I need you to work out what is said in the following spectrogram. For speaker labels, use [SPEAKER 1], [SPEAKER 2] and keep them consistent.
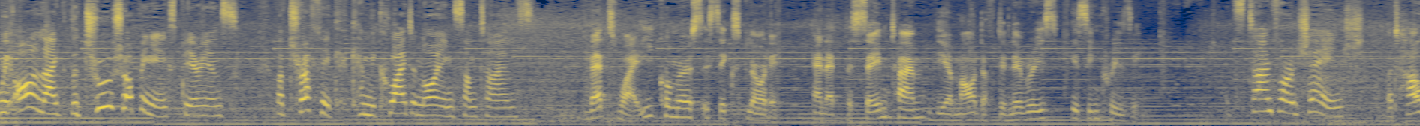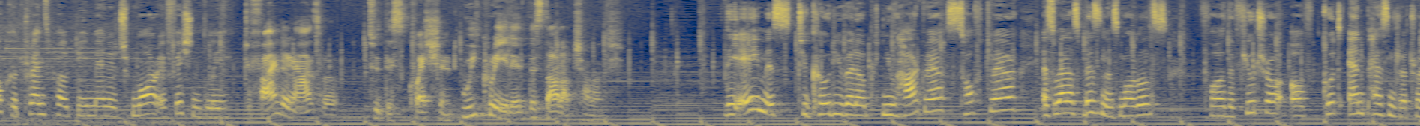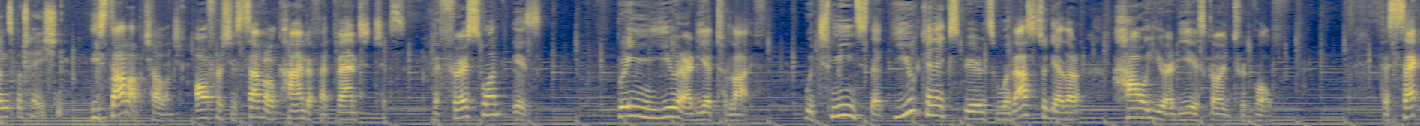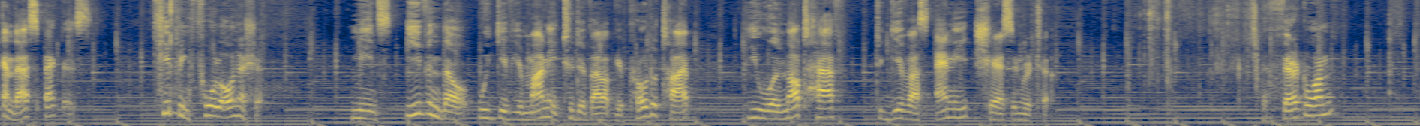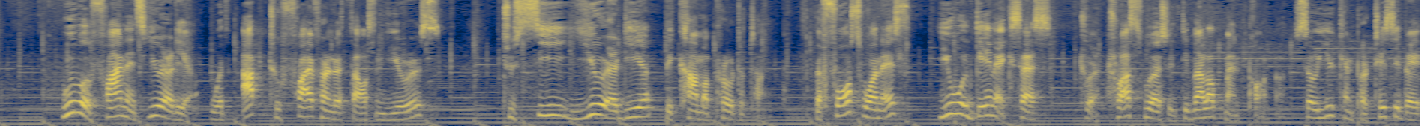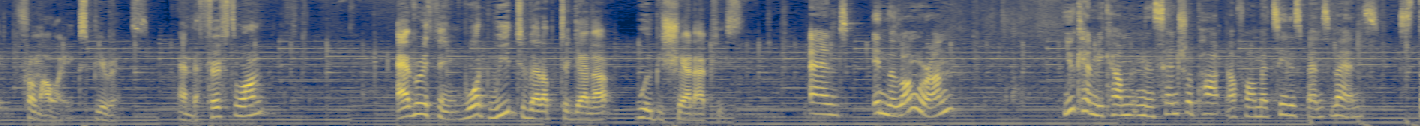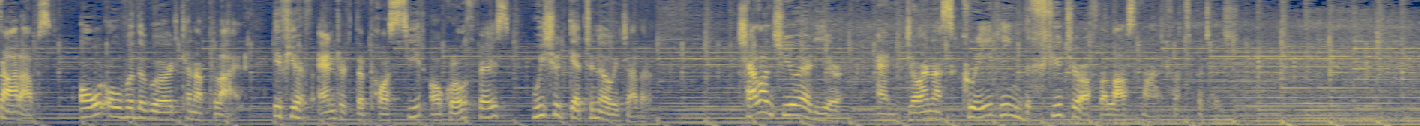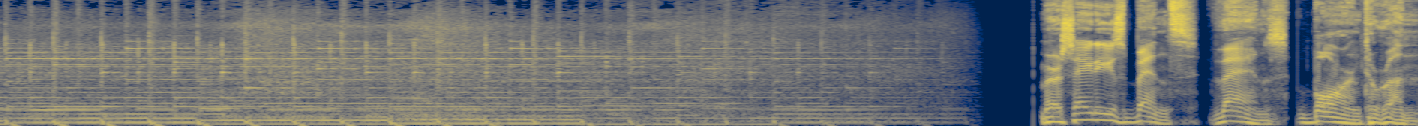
[SPEAKER 1] We all like the true shopping experience, but traffic can be quite annoying sometimes.
[SPEAKER 2] That's why e-commerce is exploding and at the same time the amount of deliveries is increasing.
[SPEAKER 1] It's time for a change, but how could transport be managed more efficiently?
[SPEAKER 2] To find an answer to this question, we created the Startup Challenge.
[SPEAKER 1] The aim is to co-develop new hardware, software, as well as business models for the future of good and passenger transportation.
[SPEAKER 2] The Startup Challenge offers you several kind of advantages. The first one is bringing your idea to life, which means that you can experience with us together how your idea is going to evolve. The second aspect is keeping full ownership. Means even though we give you money to develop your prototype, you will not have to give us any shares in return. The third one we will finance your idea with up to 500,000 euros to see your idea become a prototype. The fourth one is you will gain access to a trustworthy development partner so you can participate from our experience. And the fifth one, everything what we develop together will be shared IPs.
[SPEAKER 1] And in the long run, you can become an essential partner for Mercedes-Benz vans.
[SPEAKER 2] Startups all over the world can apply. If you have entered the post-seed or growth phase, we should get to know each other. Challenge your idea and join us creating the future of the last mile transportation.
[SPEAKER 3] Mercedes-Benz vans born to run.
